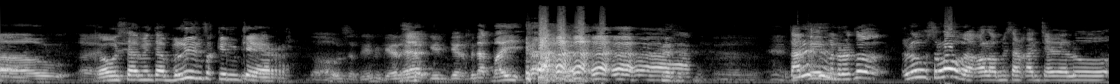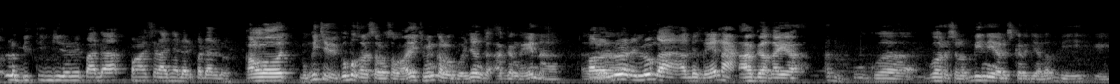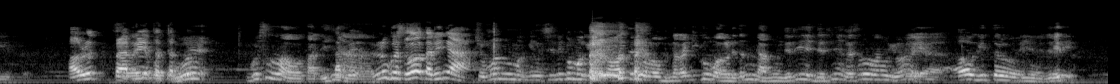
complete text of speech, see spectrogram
Gak usah minta beliin skincare. Tahu skincare, skincare bedak bayi. Tapi menurut lu, lu slow gak kalau misalkan cewek lu lebih tinggi daripada penghasilannya daripada lu? Kalau mungkin cewek gua bakal selalu-selalu aja, cuman kalau gua aja nggak agak nggak enak. Kalau lu dari lu gak agak gak enak. agak kayak aduh gua gua harus lebih nih harus kerja lebih kayak gitu Oh lu tapi tetep gue gue selalu tadinya. tapi lu gue slow tadinya. Cuman makin sini gue makin khawatir kalau bener lagi gue bakal ditendang. Jadi ya jadinya nggak selalu gimana ya? Oh gitu. Iya, jadi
